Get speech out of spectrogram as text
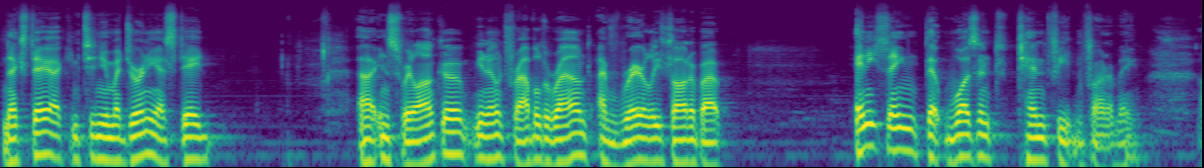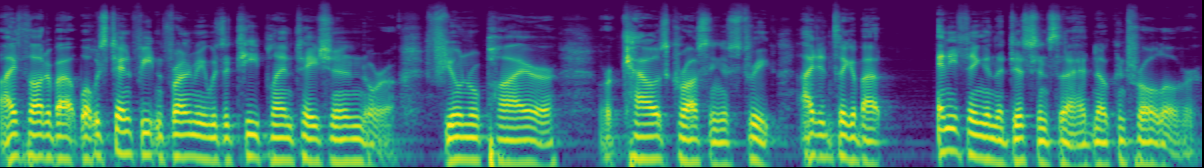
next day, I continued my journey. I stayed uh, in Sri Lanka, you know, traveled around. I've rarely thought about anything that wasn't 10 feet in front of me. I thought about what was 10 feet in front of me was a tea plantation or a funeral pyre or cows crossing a street. I didn't think about anything in the distance that I had no control over.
